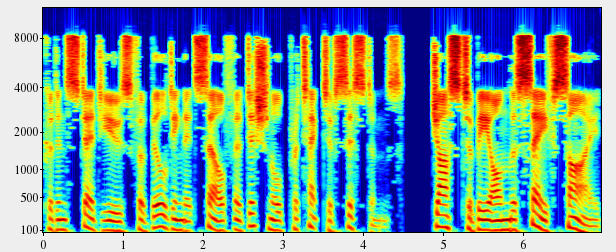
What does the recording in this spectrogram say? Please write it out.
could instead use for building itself additional protective systems, just to be on the safe side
